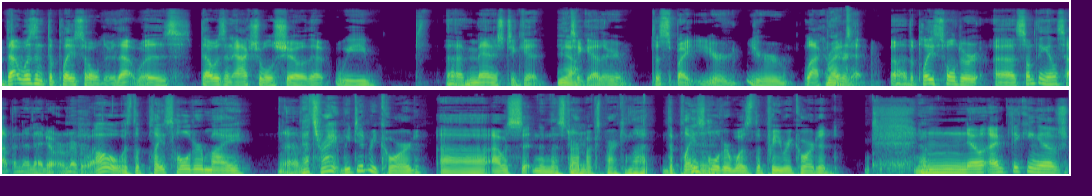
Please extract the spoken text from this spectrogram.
That wasn't the placeholder. That was that was an actual show that we uh, managed to get Yeah. together despite your your lack of Right. internet. Uh, the placeholder, uh, something else happened, and I don't remember what. Oh, was the placeholder my? Um, That's right. We did record. Uh, I was sitting in the Mm-hmm. Starbucks parking lot. The placeholder was the pre-recorded. no. No, I'm thinking of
